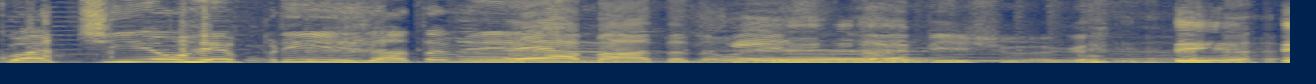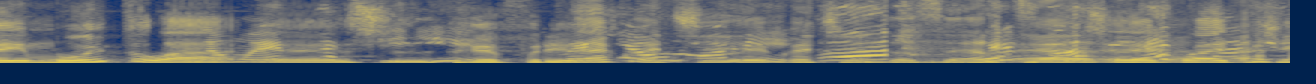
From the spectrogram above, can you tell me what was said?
Quati é um refri, exatamente. É, amada, não é, é, não é bicho. Tem, tem muito lá. Não é Quati. refri. É, é Quati, é Quati, tá certo. É, é Quati.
